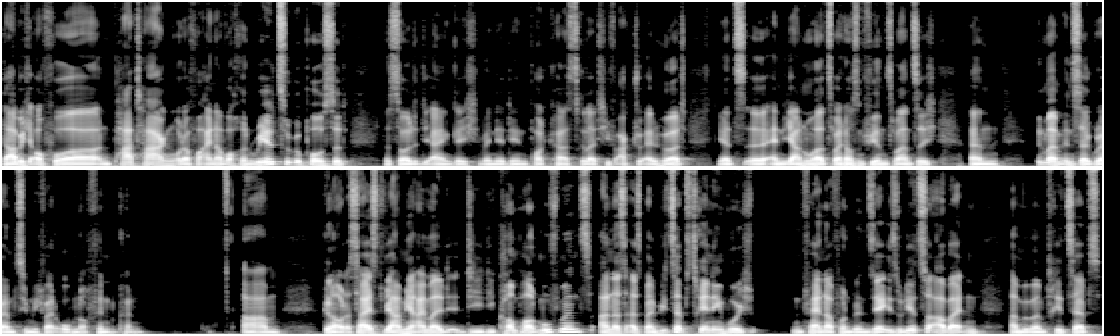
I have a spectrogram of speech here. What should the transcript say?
Da habe ich auch vor ein paar Tagen oder vor einer Woche ein Reel zu gepostet. Das solltet ihr eigentlich, wenn ihr den Podcast relativ aktuell hört, jetzt äh, Ende Januar 2024, ähm, in meinem Instagram ziemlich weit oben noch finden können. Ähm, genau, das heißt, wir haben hier einmal die, die Compound Movements, anders als beim Bizeps-Training, wo ich ein Fan davon bin, sehr isoliert zu arbeiten, haben wir beim Trizeps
